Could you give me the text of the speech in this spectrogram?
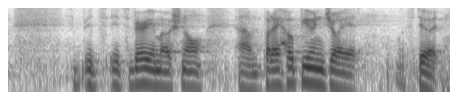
it's, it's very emotional, um, but I hope you enjoy it. Let's do it.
